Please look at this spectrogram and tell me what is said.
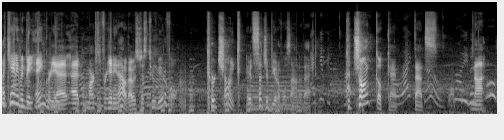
I can't even be angry at, at Marky for getting out. That was just too beautiful. Kerchunk. It's such a beautiful sound effect. As you can Kerchunk? Okay, that's Not even Not- close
